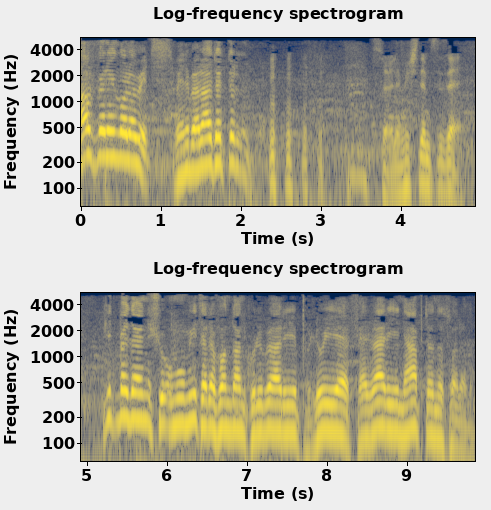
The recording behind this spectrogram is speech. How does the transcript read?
Aferin Golovitz. Beni beraat ettirdin. Söylemiştim size. Gitmeden şu umumi telefondan kulübü arayıp Louis'e Ferrari'yi ne yaptığını soralım.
